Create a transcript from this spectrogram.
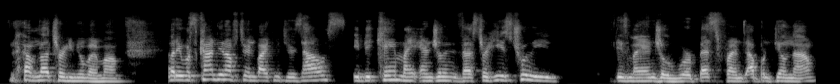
I'm not sure he knew my mom, but he was kind enough to invite me to his house. He became my angel investor. He is truly is my angel. We're best friends up until now.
